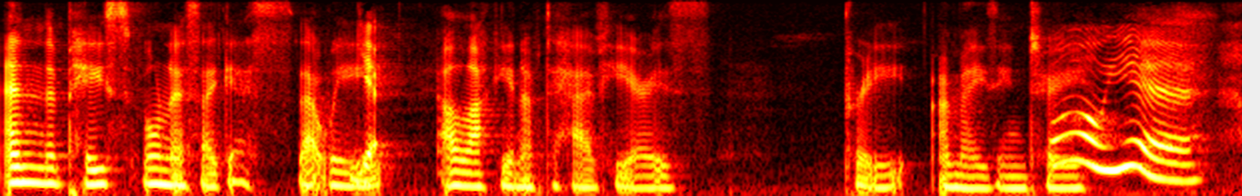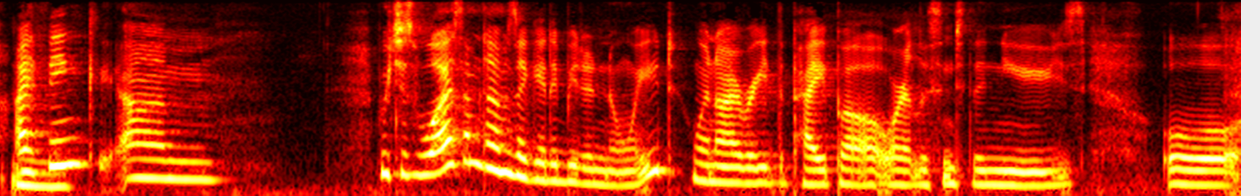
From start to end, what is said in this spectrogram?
And the peacefulness, I guess, that we Yeah. are lucky enough to have here is pretty amazing too. Oh yeah, I think, um, which is why sometimes I get a bit annoyed when I read the paper or I listen to the news, or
